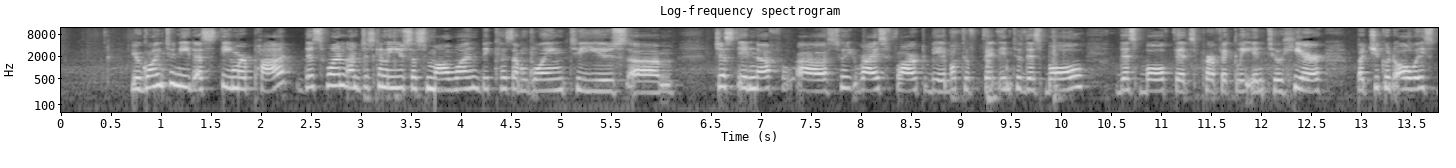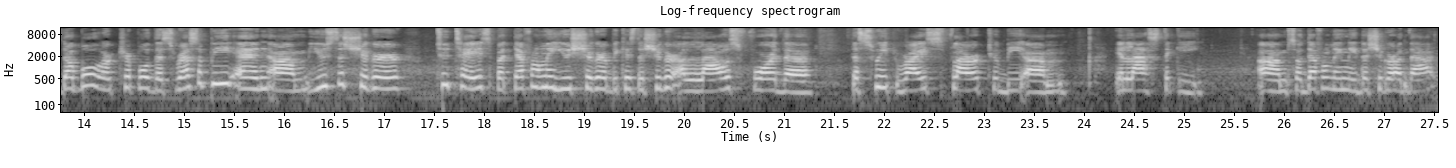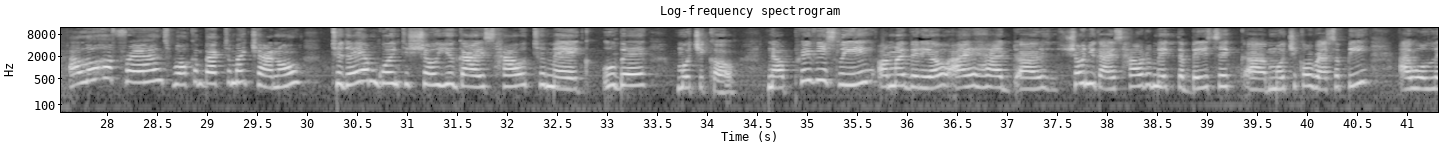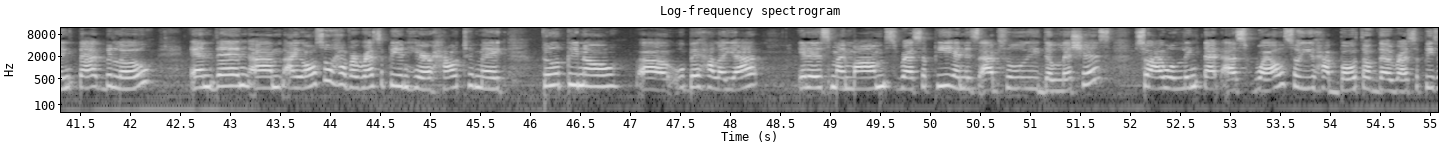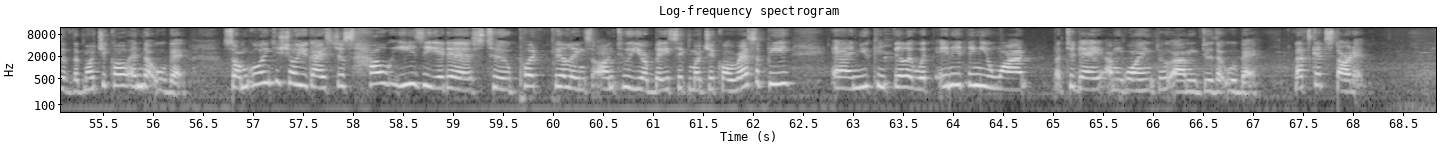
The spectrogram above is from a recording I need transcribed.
you're going to need a steamer pot. This one, I'm just going to use a small one because I'm going to use um, just enough uh, sweet rice flour to be able to fit into this bowl. This bowl fits perfectly into here. But you could always double or triple this recipe and um, use the sugar to taste. But definitely use sugar because the sugar allows for the, the sweet rice flour to be um, elasticy. Um, so definitely need the sugar on that. Aloha friends! Welcome back to my channel. Today I'm going to show you guys how to make ube mochiko. Now previously on my video I had uh, shown you guys how to make the basic uh, mochiko recipe. I will link that below. And then um, I also have a recipe in here how to make Filipino uh, ube halaya it is my mom's recipe and it's absolutely delicious. So I will link that as well. So you have both of the recipes of the mochiko and the ube. So I'm going to show you guys just how easy it is to put fillings onto your basic mochiko recipe. And you can fill it with anything you want. But today I'm going to um, do the ube. Let's get started.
